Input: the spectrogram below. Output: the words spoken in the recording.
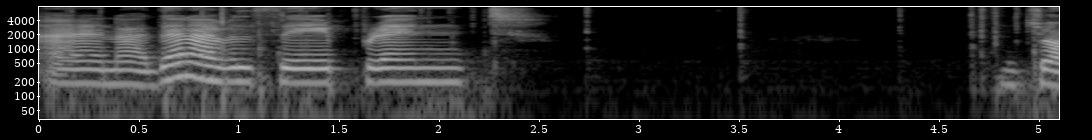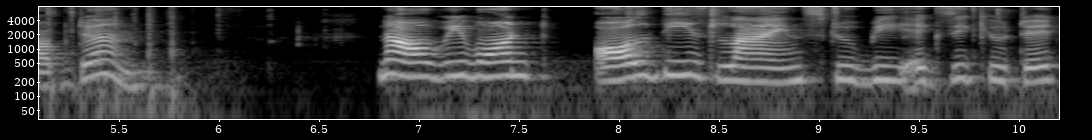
And uh, then i will say print job done now we want all these lines to be executed.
